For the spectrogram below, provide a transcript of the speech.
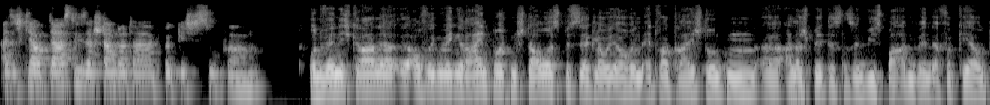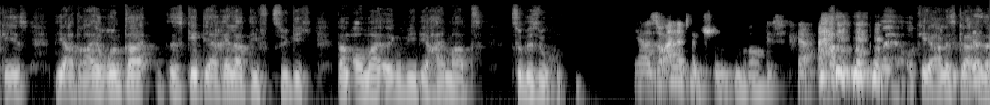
Also ich glaube, da ist dieser Standort halt wirklich super. Und wenn ich gerade äh, auf irgendwelchen Rheinbrücken Stau ist, bist du ja, glaube ich, auch in etwa drei Stunden äh, aller spätestens in Wiesbaden, wenn der Verkehr okay ist. Die A3 runter, es geht ja relativ zügig, dann auch mal irgendwie die Heimat zu besuchen. Ja, so anderthalb Stunden brauche ich. Ja. okay, alles klar. Also,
